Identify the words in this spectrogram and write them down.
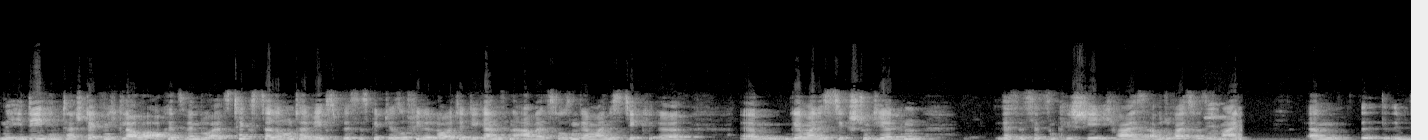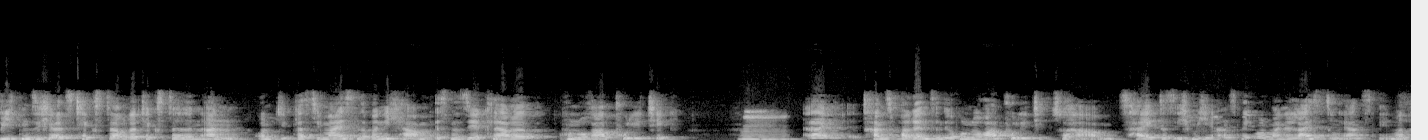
eine Idee hintersteckt. Und ich glaube auch jetzt, wenn du als Texterin unterwegs bist, es gibt ja so viele Leute, die ganzen arbeitslosen Germanistik, äh, ähm, Germanistik studierten. Das ist jetzt ein Klischee, ich weiß, aber du weißt, was ich mhm. meine. Ähm, äh, bieten sich als Texter oder Texterin an. Und die, was die meisten aber nicht haben, ist eine sehr klare Honorarpolitik. Hm. Transparenz in der Honorarpolitik zu haben, zeigt, dass ich mich ernst nehme und meine Leistung ernst nehme.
